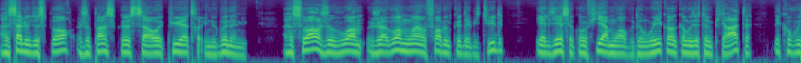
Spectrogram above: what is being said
En salle de sport, je pense que ça aurait pu être une bonne amie. Un soir, je, vois, je la vois moins en forme que d'habitude et elle vient se confier à moi. Donc, vous voyez, quand, vous êtes un pirate et que vous,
